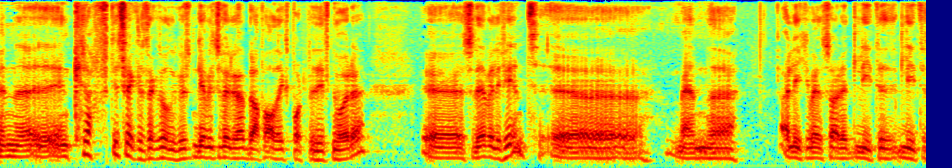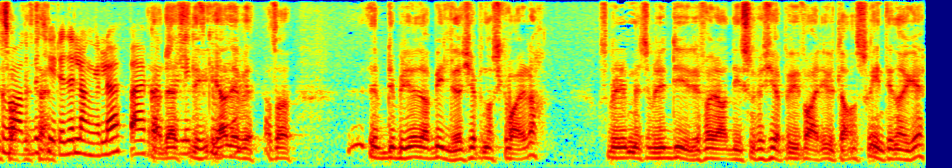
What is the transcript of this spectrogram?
Men uh, en kraftig svekkelse av kronekursen det vil selvfølgelig være bra for alle eksportbedriftene våre. Uh, så det er veldig fint. Uh, men allikevel så er det et lite, lite Hva det betyr i det lange løp, er kanskje ja, er, litt ja, det, altså, det det blir jo da billigere å kjøpe norske varer, da. Så blir, men så blir det dyrere for de som skal kjøpe varer i utlandet, så inn til Norge.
